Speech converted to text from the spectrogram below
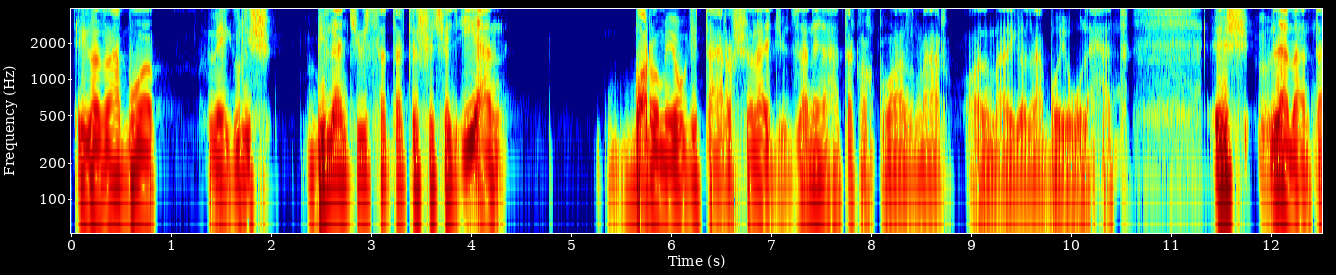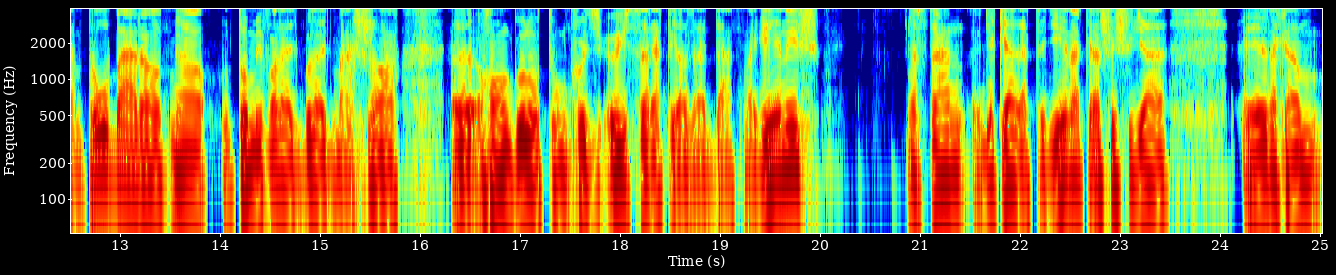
igazából végül is billentyűzhetek, és hogyha egy ilyen baromi jó gitárossal együtt zenélhetek, akkor az már, az már igazából jó lehet. És lementem próbára, ott mi a Tomival egyből egymásra hangolottunk, hogy ő is szereti az Eddát, meg én is. Aztán ugye kellett egy énekes, és ugye nekem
